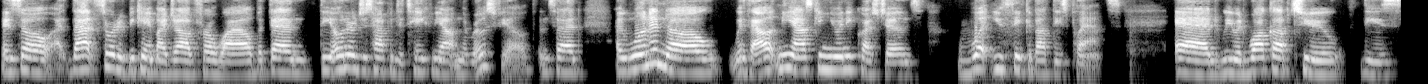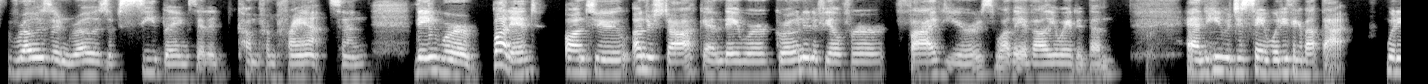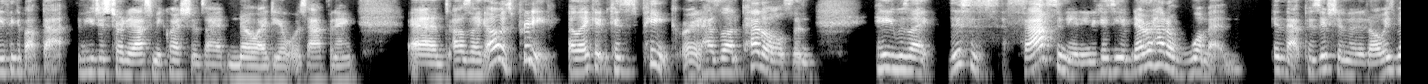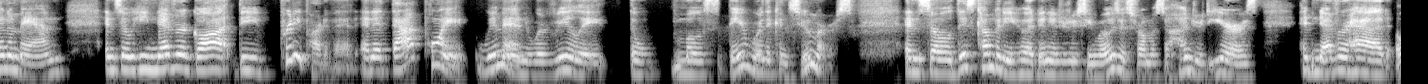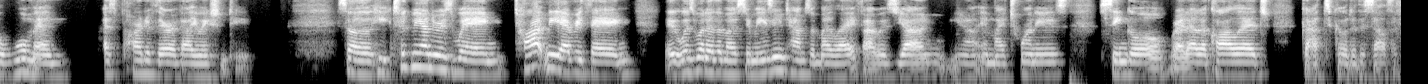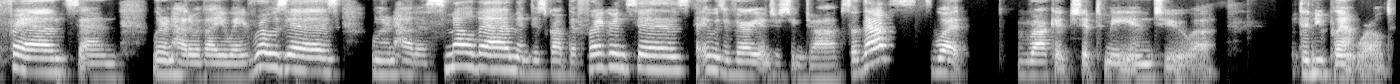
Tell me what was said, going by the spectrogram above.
And so uh, that sort of became my job for a while. But then the owner just happened to take me out in the rose field and said, I want to know, without me asking you any questions, what you think about these plants and we would walk up to these rows and rows of seedlings that had come from France and they were budded onto understock and they were grown in a field for five years while they evaluated them. And he would just say what do you think about that? What do you think about that? And he just started asking me questions. I had no idea what was happening. And i was like oh it's pretty. I like it because it's pink or it has a lot of petals. And he was like this is fascinating because he had never had a woman in that position and had always been a man. And so he never got the pretty part of it. And at that point, women were really the most, they were the consumers. And so this company who had been introducing roses for almost 100 years had never had a woman as part of their evaluation team. So he took me under his wing, taught me everything. It was one of the most amazing times of my life. I was young, you know, in my 20s, single, right out of college, got to go to the south of France and learn how to evaluate roses, learn how to smell them and describe the fragrances. It was a very interesting job. So that's what rocket shipped me into uh, the new plant world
